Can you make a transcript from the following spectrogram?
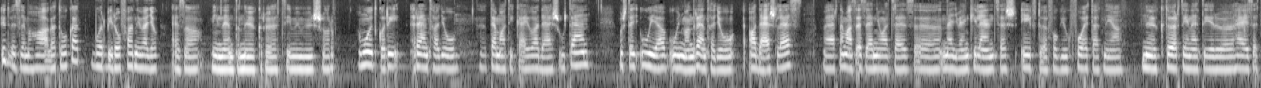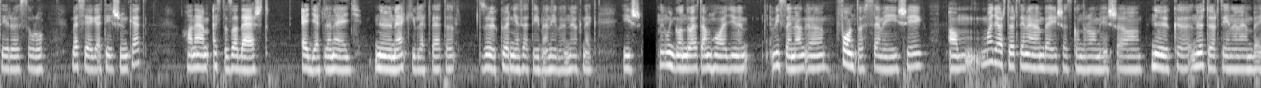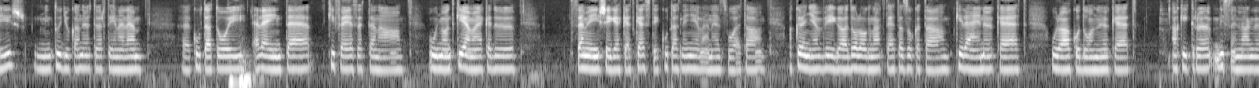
Üdvözlöm a hallgatókat, Borbíró Fanni vagyok, ez a Mindent a nőkről című műsor. A múltkori rendhagyó tematikájú adás után most egy újabb, úgymond rendhagyó adás lesz, mert nem az 1849-es évtől fogjuk folytatni a nők történetéről, helyzetéről szóló beszélgetésünket, hanem ezt az adást egyetlen egy nőnek, illetve hát az ő környezetében lévő nőknek is úgy gondoltam, hogy viszonylag fontos személyiség, a magyar történelemben is, azt gondolom, és a nők nőtörténelemben is, mint tudjuk, a nőtörténelem kutatói eleinte kifejezetten a úgymond kiemelkedő személyiségeket kezdték kutatni, nyilván ez volt a, a könnyebb vége a dolognak, tehát azokat a királynőket, uralkodónőket, akikről viszonylag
